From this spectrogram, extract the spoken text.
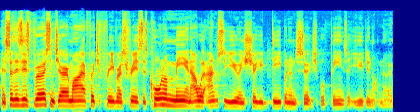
And so there's this verse in Jeremiah 33, verse 3. It says, Call on me, and I will answer you and show you deep and unsearchable things that you do not know.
